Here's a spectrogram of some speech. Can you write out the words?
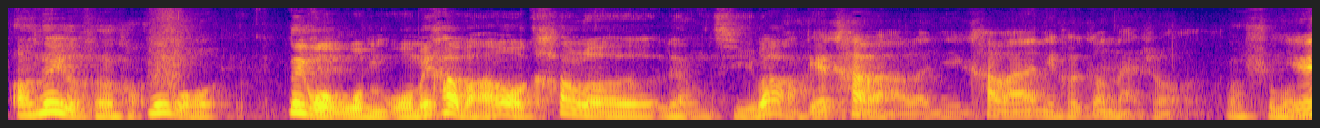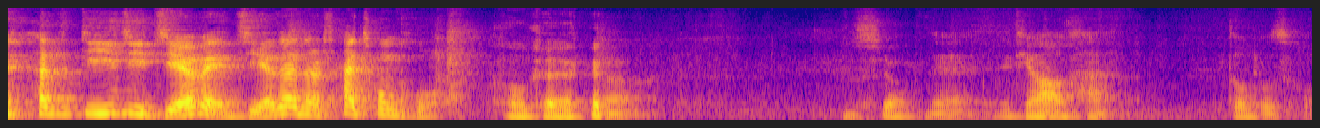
哦，那个很好，那个我那个我我我没看完，我看了两集吧。别看完了，你看完你会更难受是吗因为它的第一季结尾结在那儿太痛苦了。？OK，嗯，行，对，也挺好看的，都不错。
